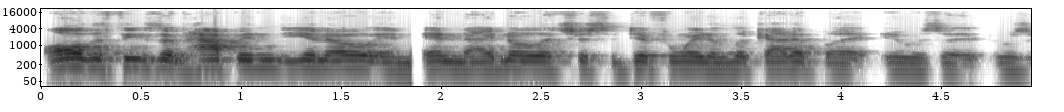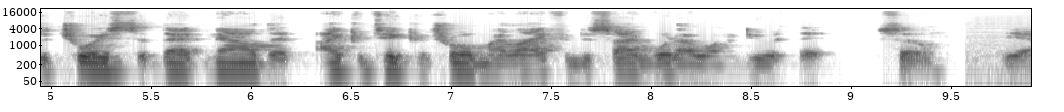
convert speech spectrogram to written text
all the things that have happened. You know, and and I know that's just a different way to look at it, but it was a it was a choice that now that I could take control of my life and decide what I want to do with it. So yeah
